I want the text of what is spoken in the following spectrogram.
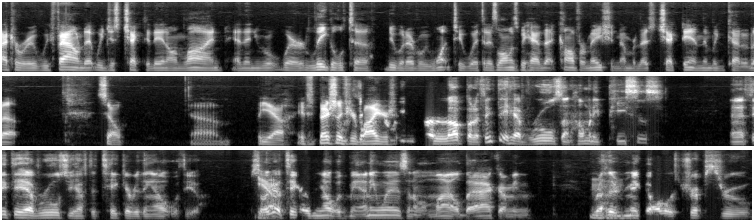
after we found it, we just checked it in online, and then we're legal to do whatever we want to with it as long as we have that confirmation number that's checked in. Then we can cut it up. So, um, but yeah, especially if you're by your cut it up, but I think they have rules on how many pieces and I think they have rules you have to take everything out with you. So yeah. I got to take everything out with me anyways, and I'm a mile back. I mean, mm-hmm. rather than make all those trips through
